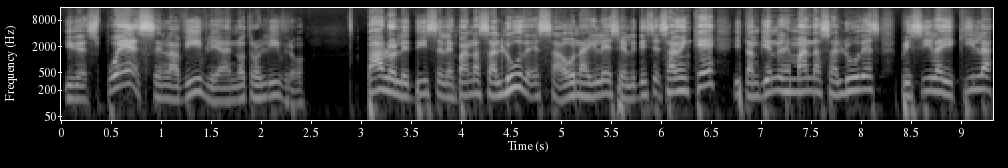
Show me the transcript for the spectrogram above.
Y después en la Biblia, en otro libro, Pablo les dice, les manda saludes a una iglesia. Les dice, ¿saben qué? Y también les manda saludes Priscila y Aquila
